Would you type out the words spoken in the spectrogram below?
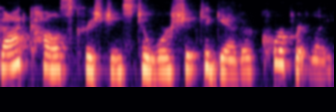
God calls Christians to worship together corporately.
